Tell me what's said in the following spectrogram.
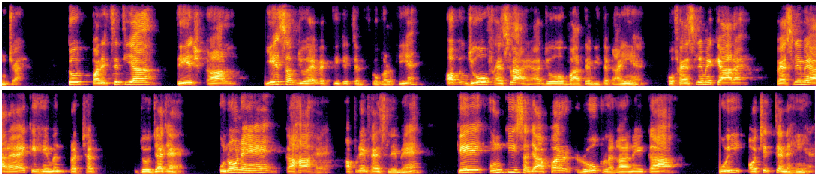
ऊँचा है। तो परिस्थितियाँ, देश, काल, ये सब जो है व्यक्ति के चरित्र को गढ़ती है। अब जो फैसला आया, जो बातें अभी तक आई हैं, वो फैसले में क्या आ रहा है? फैसले में आ रहा है कि हेमंत प्रक्षक जो जज हैं, उन्होंने कहा है अपने फैसले में कि उनकी सजा पर रोक लगाने का कोई औचित्य नहीं है।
